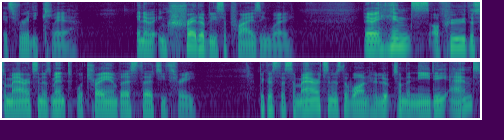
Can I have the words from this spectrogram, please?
it's really clear in an incredibly surprising way. There are hints of who the Samaritan is meant to portray in verse 33, because the Samaritan is the one who looked on the needy and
